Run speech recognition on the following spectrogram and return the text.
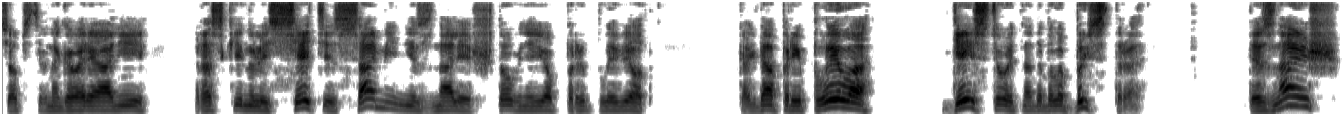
Собственно говоря, они раскинули сети, сами не знали, что в нее приплывет. Когда приплыло, действовать надо было быстро. Ты знаешь,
